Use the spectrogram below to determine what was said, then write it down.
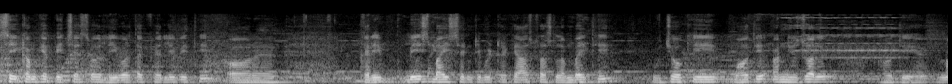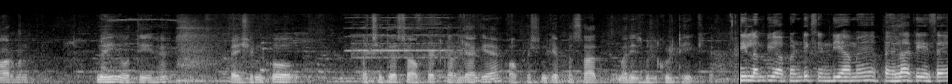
सीकम के पीछे से लीवर तक फैली हुई थी और करीब 20-22 सेंटीमीटर के आसपास लंबाई थी, जो कि बहुत ही अनयूजल होती है नॉर्मल नहीं होती है। पेशेंट को अच्छी तरह से ऑपरेट कर लिया गया है। ऑपरेशन के पश्चात मरीज़ बिल्कुल ठीक है। इतनी लंबी अपेंडिक्स इंडिया में पहला केस है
